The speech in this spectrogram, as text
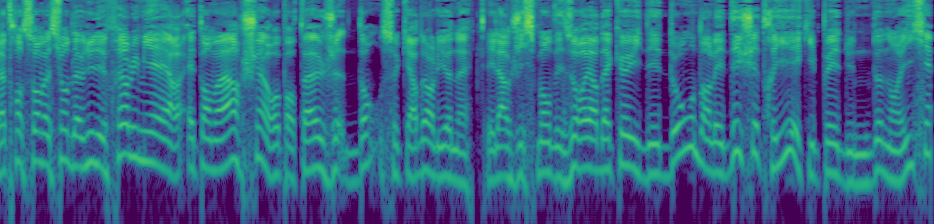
La transformation de l'avenue des Frères Lumière est en marche. Un reportage dans ce quart d'heure lyonnais. L'élargissement des horaires d'accueil des dons dans les déchetteries équipées d'une donnerie.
